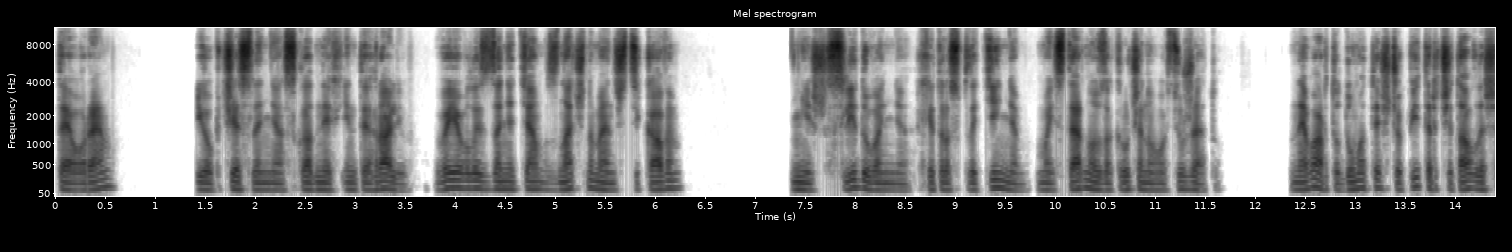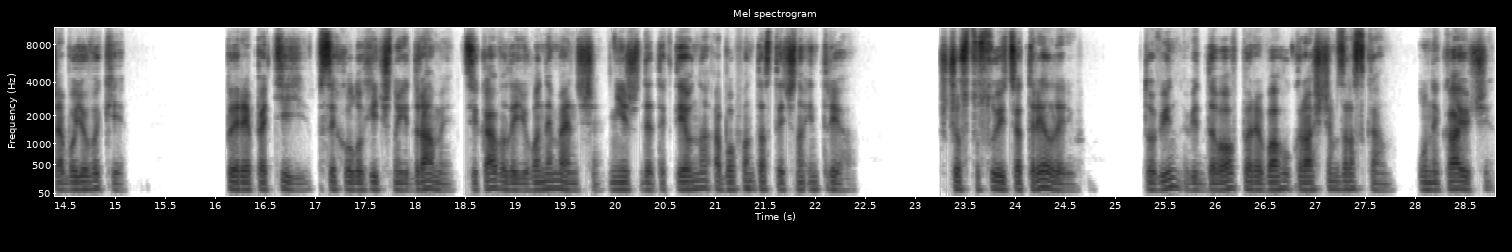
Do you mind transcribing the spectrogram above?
теорем і обчислення складних інтегралів виявилось заняттям значно менш цікавим, ніж слідування хитросплетінням майстерно закрученого сюжету. Не варто думати, що Пітер читав лише бойовики. Перипетії психологічної драми цікавили його не менше, ніж детективна або фантастична інтрига. Що стосується трилерів, то він віддавав перевагу кращим зразкам, уникаючи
